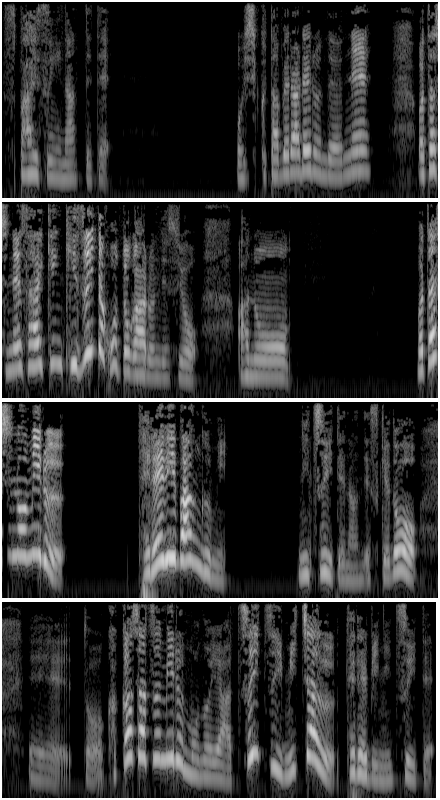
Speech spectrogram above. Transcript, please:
スパイスになってて、美味しく食べられるんだよね。私ね、最近気づいたことがあるんですよ。あの私の見るテレビ番組についてなんですけど、えっ、ー、と、欠かさず見るものや、ついつい見ちゃうテレビについて、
